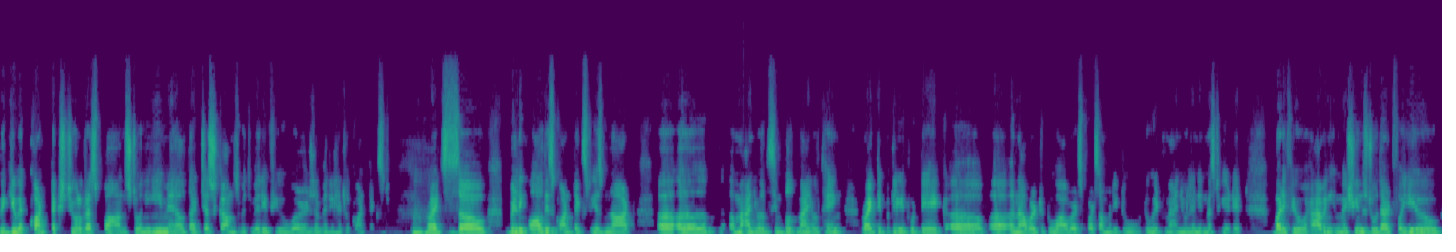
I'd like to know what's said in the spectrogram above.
We give a contextual response to an email that just comes with very few words or very little context. Mm-hmm. Right. So, building all this context is not a, a, manual, simple manual thing, right? Typically, it would take uh, uh, an hour to two hours for somebody to do it manually and investigate it. But if you're having machines do that for you,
